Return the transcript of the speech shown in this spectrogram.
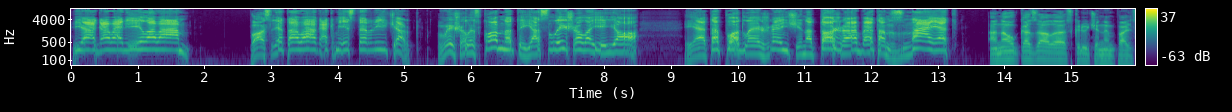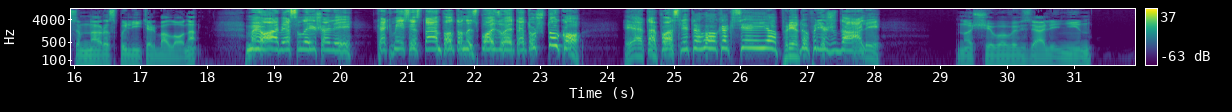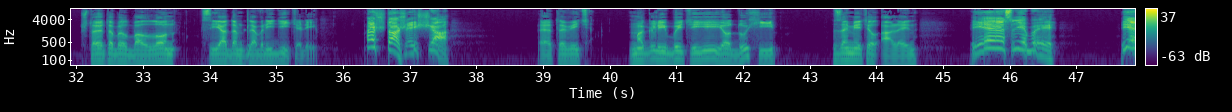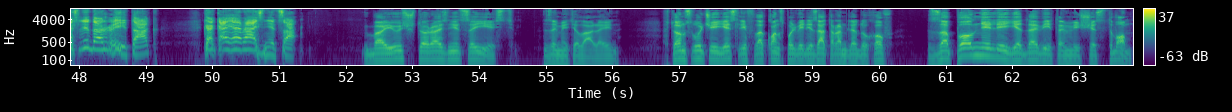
Я говорила вам! После того, как мистер Ричард вышел из комнаты, я слышала ее, и эта подлая женщина тоже об этом знает!» Она указала скрюченным пальцем на распылитель баллона. «Мы обе слышали, как миссис Темплтон использует эту штуку!» Это после того, как все ее предупреждали. Но с чего вы взяли, Нин? Что это был баллон с ядом для вредителей? А что же еще? Это ведь могли быть и ее духи, заметил Алейн. Если бы... Если даже и так, какая разница? «Боюсь, что разница есть», — заметил Алейн. «В том случае, если флакон с пульверизатором для духов заполнили ядовитым веществом».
